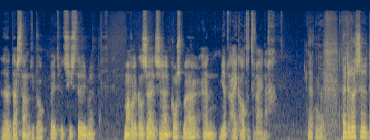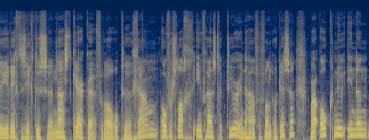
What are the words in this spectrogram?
eh, daar staan natuurlijk ook Patriot-systemen. Maar wat ik al zei, ze zijn kostbaar en je hebt eigenlijk altijd te weinig. Ja. De Russen die richten zich dus uh, naast kerken vooral op de graanoverslaginfrastructuur in de haven van Odessa, maar ook nu in een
